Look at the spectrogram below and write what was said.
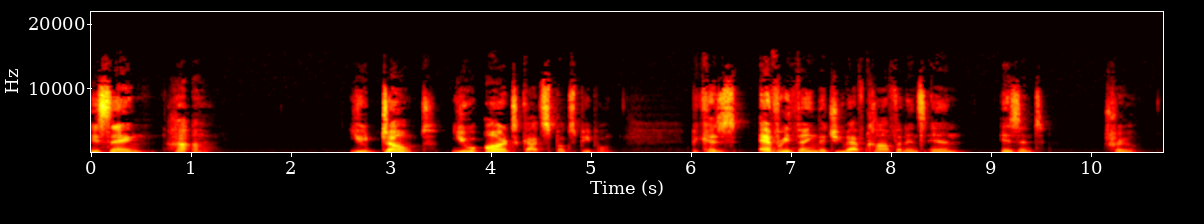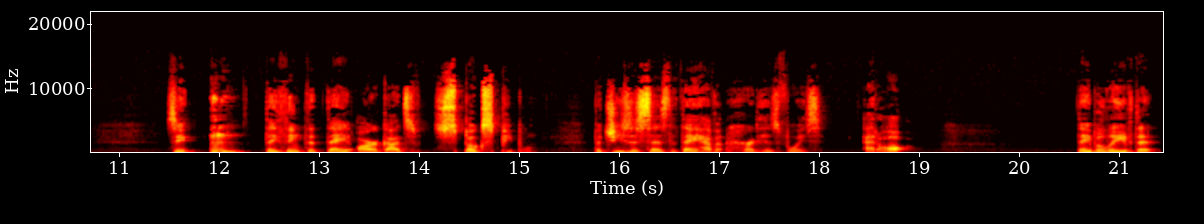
He's saying, uh-uh. You don't. You aren't God's spokespeople. Because everything that you have confidence in isn't true. See, they think that they are God's spokespeople. But Jesus says that they haven't heard his voice at all. They believe that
